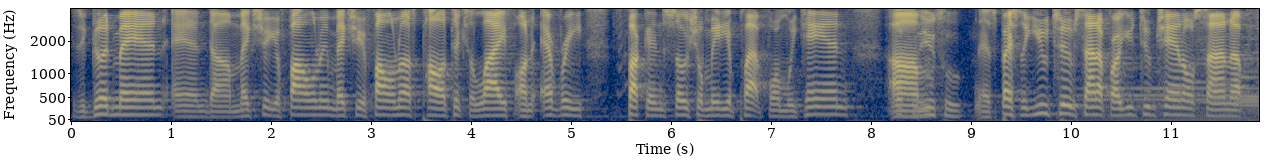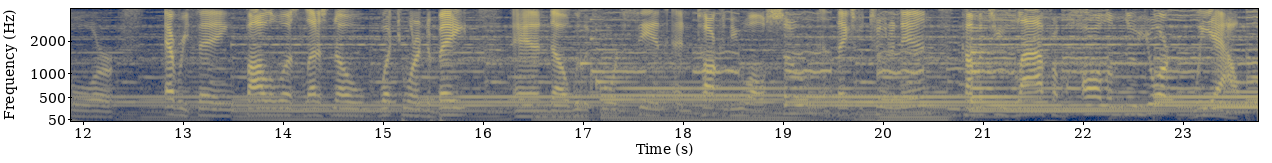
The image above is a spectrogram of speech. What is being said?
He's a good man, and um, make sure you're following him. Make sure you're following us, Politics of Life, on every fucking social media platform we can. Um, Especially YouTube. Especially YouTube. Sign up for our YouTube channel. Sign up for everything. Follow us. Let us know what you want to debate. And uh, we look forward to seeing and talking to you all soon. And thanks for tuning in. Coming to you live from Harlem, New York. We out.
